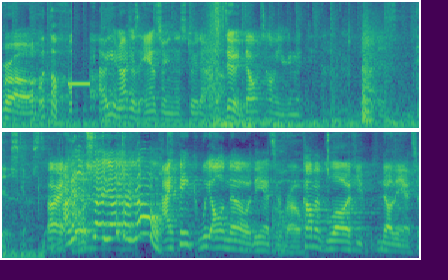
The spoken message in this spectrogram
bro. What the f? How are you not just answering this straight up? Dude, don't tell me you're gonna. That is disgusting. All right. I didn't say yes or no. I think we all know the answer, bro. Comment below if you know the answer.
